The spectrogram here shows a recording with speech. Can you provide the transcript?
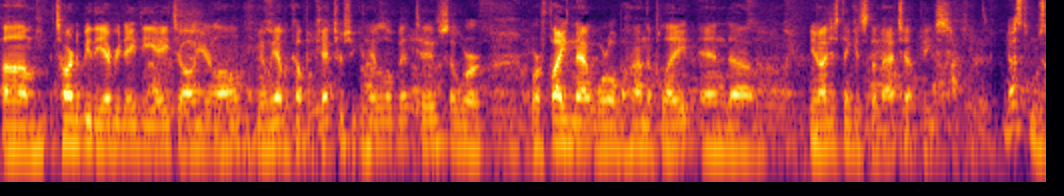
Um, it's hard to be the everyday DH all year long. I mean, we have a couple catchers who can hit a little bit too. So we're we're fighting that world behind the plate, and um, you know, I just think it's the matchup piece. Dustin was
